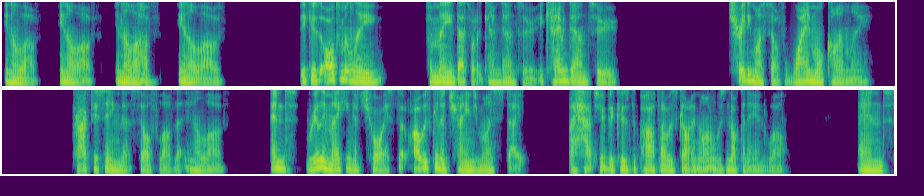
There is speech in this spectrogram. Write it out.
inner love, inner love, inner love, inner love. Because ultimately, for me, that's what it came down to. It came down to treating myself way more kindly, practicing that self love, that inner love, and really making a choice that I was going to change my state. I had to because the path I was going on was not going to end well. And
